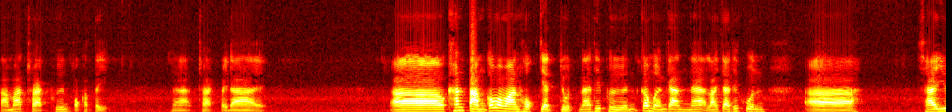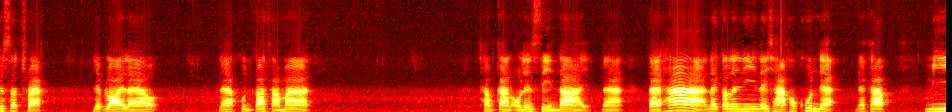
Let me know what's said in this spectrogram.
สามารถ track พื้นปกตินะ track ไปได้ ขั้นต่ำก็ประมาณ 6-7 จุดนะที่พื้นก็เหมือนกันนะหลังจากที่คุณใช้ user track เรียบร้อยแล้วนะคุณก็สามารถทำการ orange scene ได้นะแต่ถ้าในกรณีในฉากของคุณเนี่ยนะครับมี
